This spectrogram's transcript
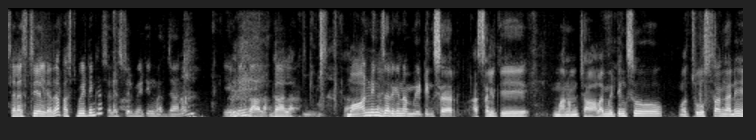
సెలెస్ట్రియల్ కదా ఫస్ట్ మీటింగ్ సెలెస్టియల్ మీటింగ్ మధ్యాహ్నం ఈవినింగ్ గాల మార్నింగ్ జరిగిన మీటింగ్ సార్ అసలుకి మనం చాలా మీటింగ్స్ చూస్తాం కానీ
